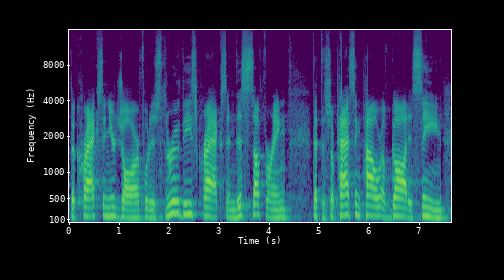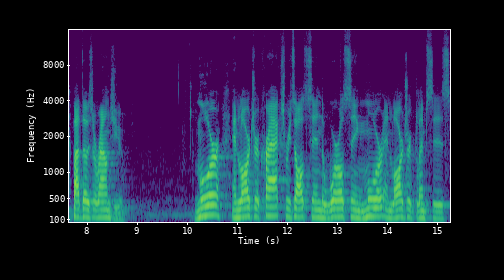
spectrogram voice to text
the cracks in your jar, for it is through these cracks and this suffering that the surpassing power of God is seen by those around you. More and larger cracks results in the world seeing more and larger glimpses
